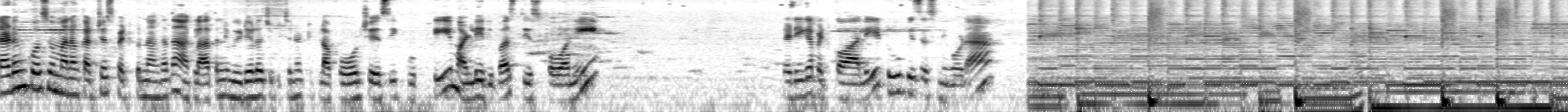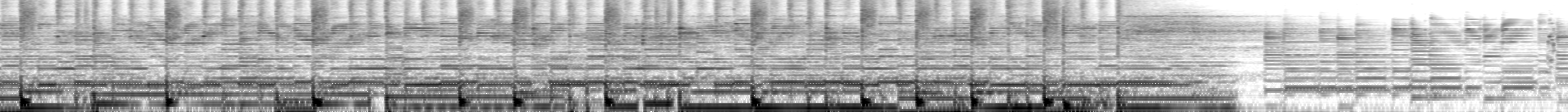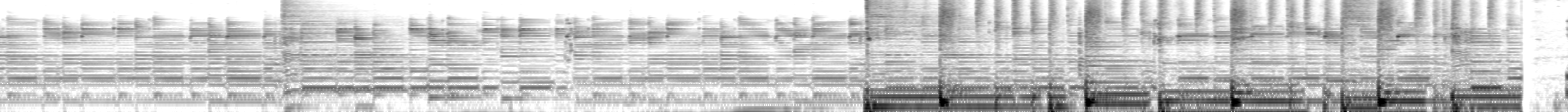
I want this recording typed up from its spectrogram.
నడుం కోసం మనం కట్ చేసి పెట్టుకున్నాం కదా ఆ క్లాత్ని వీడియోలో చూపించినట్టు ఇట్లా ఫోల్డ్ చేసి కుట్టి మళ్ళీ రివర్స్ తీసుకొని రెడీగా పెట్టుకోవాలి టూ పీసెస్ని కూడా.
